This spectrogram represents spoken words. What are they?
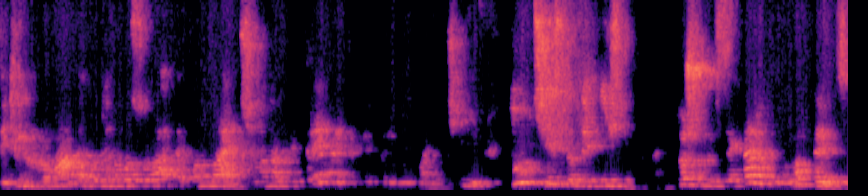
в яких громада буде голосувати онлайн, чи вона підтримує таке перейменування, чи ні. Тут чисто технічне питання. То, що ви все кажете, воно дивиться.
